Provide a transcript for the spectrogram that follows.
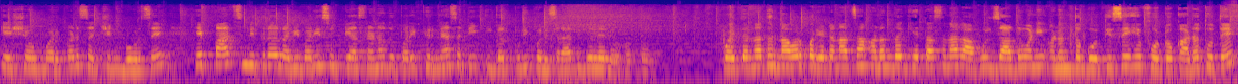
केशव मरकड सचिन बोरसे हे पाच मित्र रविवारी सुट्टी असल्यानं दुपारी फिरण्यासाठी इगतपुरी परिसरात गेलेले होते. वैतरणा धरणावर पर्यटनाचा आनंद घेत असताना राहुल जाधव आणि अनंत गोतिसे हे फोटो काढत होते.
